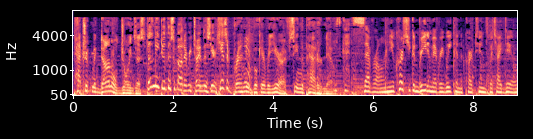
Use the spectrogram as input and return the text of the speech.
Patrick McDonnell joins us. Doesn't he do this about every time this year? He has a brand new book every year. I've seen the pattern now. He's got several, and of course you can read him every week in the cartoons, which I do.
